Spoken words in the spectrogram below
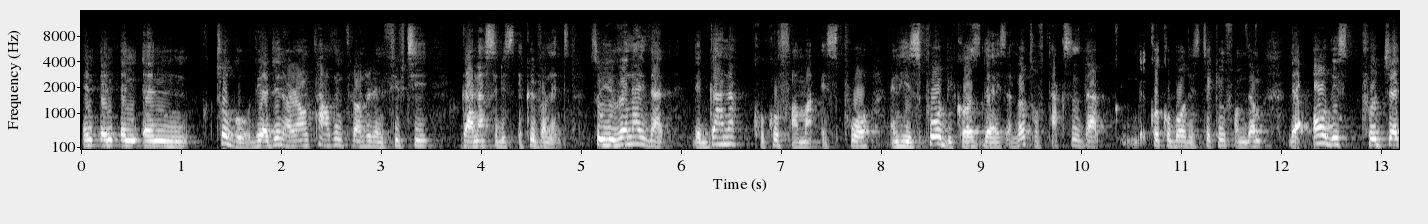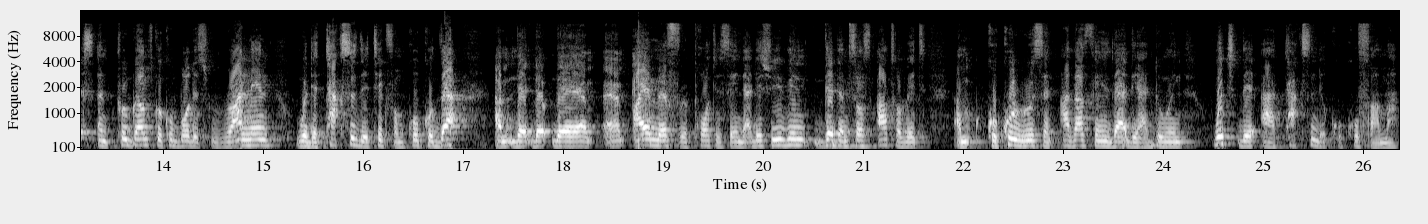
In, in, in, in Togo, they are doing around 1,350 Ghana cedis equivalent. So you realize that the Ghana cocoa farmer is poor, and he's poor because there is a lot of taxes that the cocoa board is taking from them. There are all these projects and programs cocoa board is running with the taxes they take from cocoa. That um, the, the, the um, IMF report is saying that they should even get themselves out of it. Um, cocoa roads and other things that they are doing, which they are taxing the cocoa farmer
